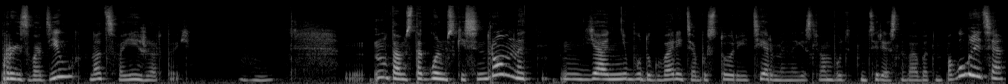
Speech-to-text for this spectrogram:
производил над своей жертвой. Мгм. Ну, там стокгольмский синдром, я не буду говорить об истории термина, если вам будет интересно, вы об этом погуглите,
